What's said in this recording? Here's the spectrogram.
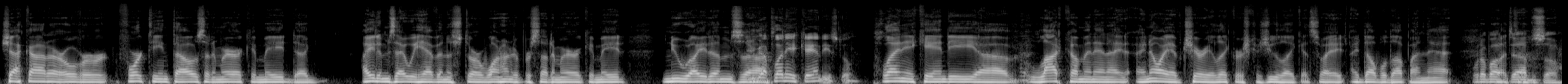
Check out our over 14,000 American made uh, items that we have in the store, 100% American made. New items, You uh, got plenty of candy still? plenty of candy, uh, a lot coming in. I, I know I have cherry licorice because you like it, so I, I doubled up on that. What about But, uh, Debs, though?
